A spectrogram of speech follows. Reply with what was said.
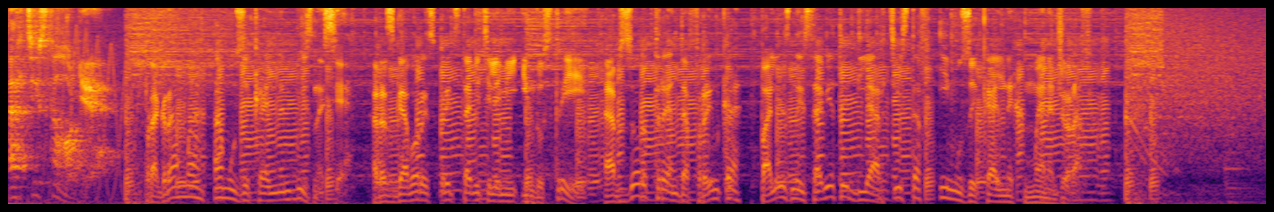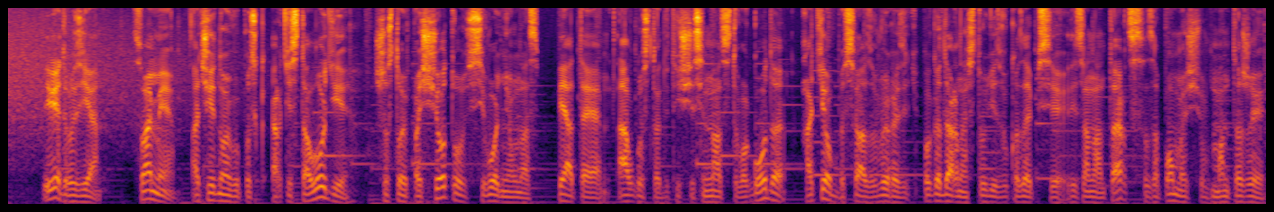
Артистология. Программа о музыкальном бизнесе. Разговоры с представителями индустрии, обзор трендов рынка, полезные советы для артистов и музыкальных менеджеров. Привет, друзья! С вами очередной выпуск «Артистологии», шестой по счету. Сегодня у нас 5 августа 2017 года. Хотел бы сразу выразить благодарность студии звукозаписи «Резонант Артс» за помощь в монтаже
